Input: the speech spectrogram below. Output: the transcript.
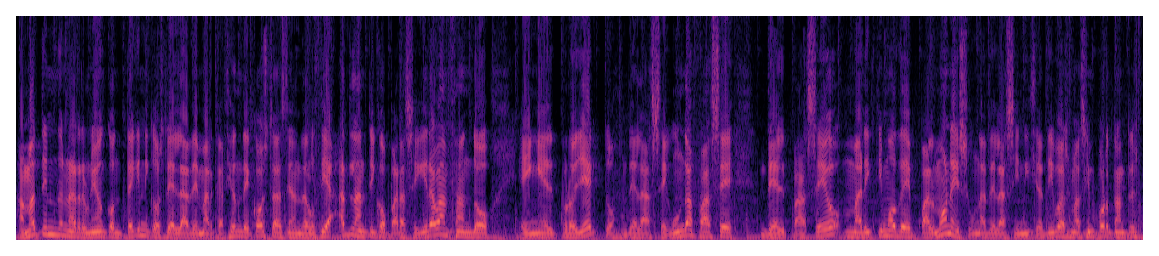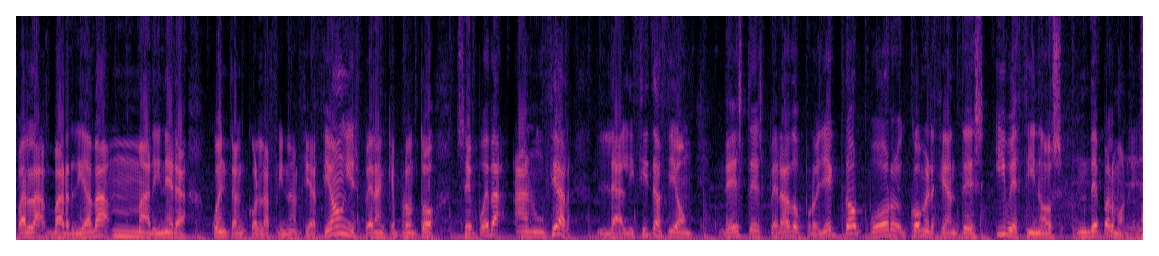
han mantenido una reunión con técnicos de la demarcación de costas de Andalucía Atlántico para seguir avanzando en el proyecto de la segunda fase del Paseo Marítimo de Palmones, una de las iniciativas más importantes para la barriada marinera. Cuentan con la financiación y esperan que pronto se pueda anunciar la licitación de este esperado proyecto por comerciantes y vecinos de Palmones.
